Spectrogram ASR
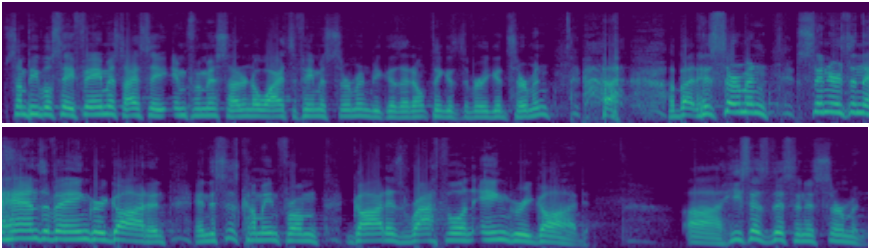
some people say famous, I say infamous. I don't know why it's a famous sermon because I don't think it's a very good sermon. but his sermon, Sinners in the Hands of an Angry God. And, and this is coming from God as wrathful and angry God. Uh, he says this in his sermon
